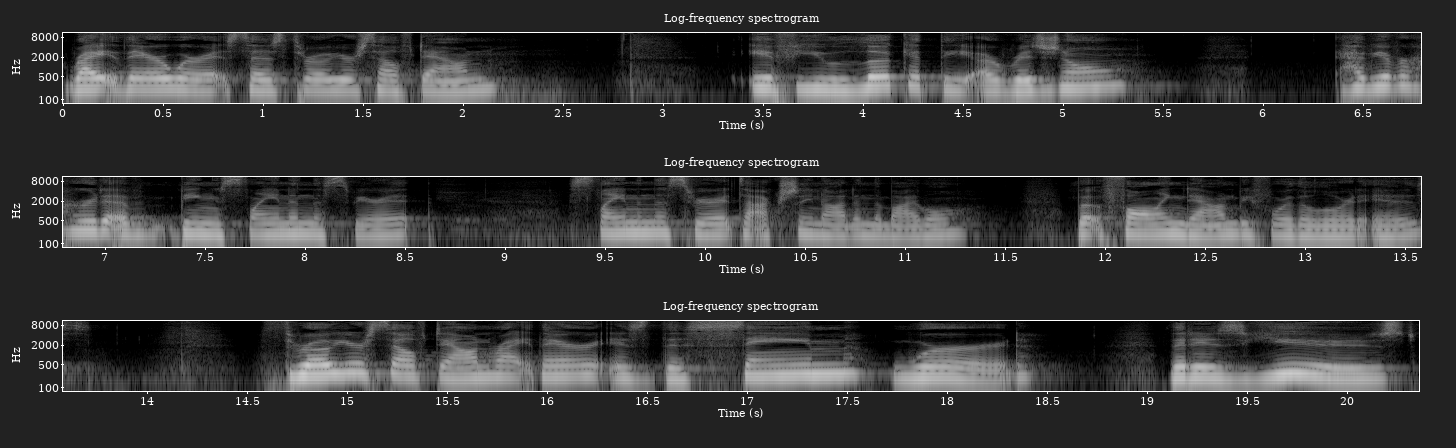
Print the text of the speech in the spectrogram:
right there where it says throw yourself down, if you look at the original have you ever heard of being slain in the spirit? Slain in the spirit's actually not in the Bible, but falling down before the Lord is. Throw yourself down right there is the same word that is used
